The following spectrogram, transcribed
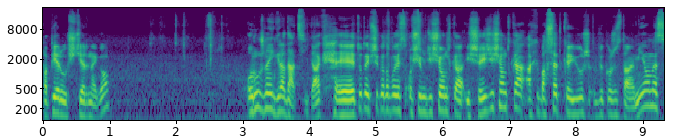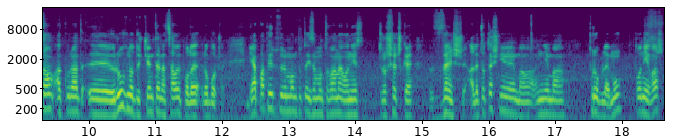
papieru ściernego o różnej gradacji, tak? E, tutaj przykładowo jest 80 i 60, a chyba setkę już wykorzystałem i one są akurat e, równo docięte na całe pole robocze. Ja papier, który mam tutaj zamontowany, on jest troszeczkę węższy, ale to też nie ma, nie ma problemu, ponieważ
